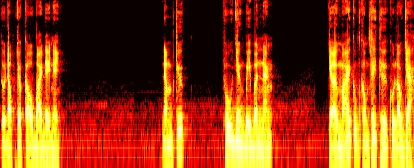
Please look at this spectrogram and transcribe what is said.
Tôi đọc cho cậu bài đề này. Năm trước, Phu nhân bị bệnh nặng Chờ mãi cũng không thấy thư của lão già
